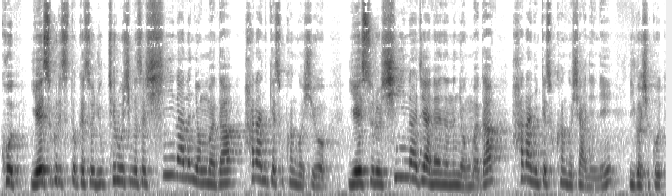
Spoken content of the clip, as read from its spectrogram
곧 예수 그리스도께서 육체로 오신 것을 시인하는 영마다 하나님께 속한 것이요 예수를 시인하지 않는 영마다 하나님께 속한 것이 아니니 이것이 곧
